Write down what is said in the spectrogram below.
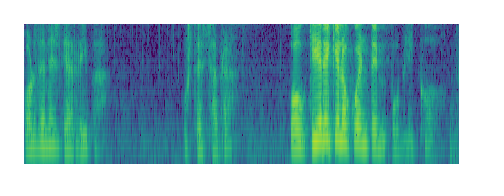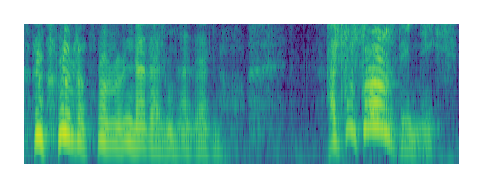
Órdenes de arriba. Usted sabrá. ¿O quiere que lo cuente en público? No, no, no, no, nada, nada, no. A sus órdenes.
